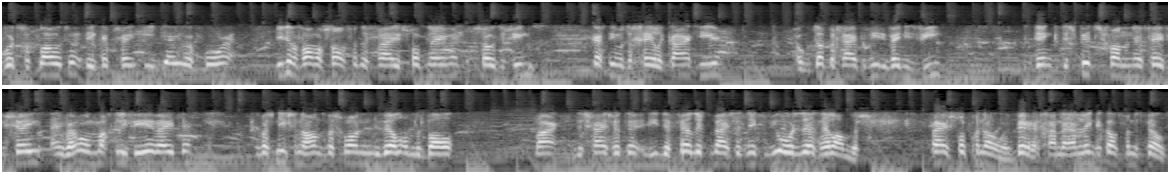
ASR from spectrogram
wordt gefloten. Ik heb geen idee waarvoor. In ieder geval mag Zandvoort een vrije schop nemen. Zo te zien. Krijgt iemand een gele kaart hier. Ook dat begrijp ik niet. Ik weet niet wie. Ik denk de spits van eh, VVC. En waarom mag de lieve heer weten. Er was niets aan de hand. Het was gewoon een duel om de bal. Maar de scheidsrechter die er veel dichterbij staat, die oordeelde dat heel anders. Vrije schop genomen. Berg aan de, aan de linkerkant van het veld.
